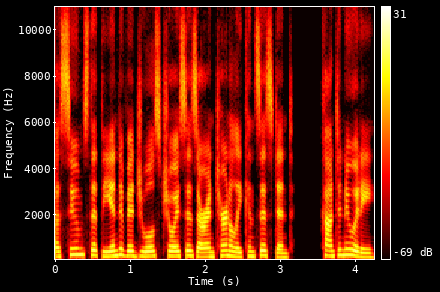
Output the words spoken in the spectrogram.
Assumes that the individual's choices are internally consistent. Continuity.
